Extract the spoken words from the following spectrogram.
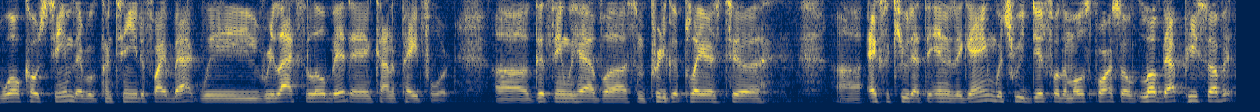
well-coached team. They will continue to fight back. We relaxed a little bit and kind of paid for it. Uh, good thing we have uh, some pretty good players to uh, execute at the end of the game, which we did for the most part. So love that piece of it.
